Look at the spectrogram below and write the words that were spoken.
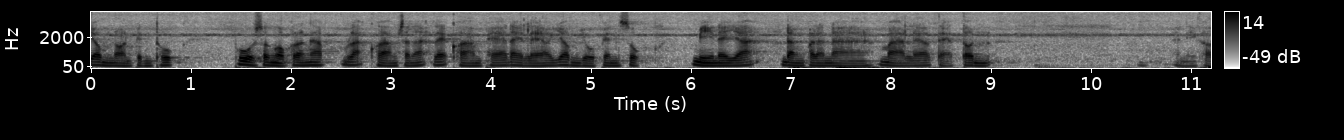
ย่อมนอนเป็นทุกข์ ผู้สงบระงับละความชนะและความแพ้ได้แล้วย่อมอยู่เป็นสุข มีนัยยะดังพรรณนามาแล้วแต่ต้น อันนี้ก็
